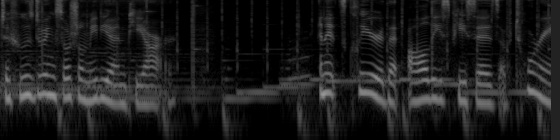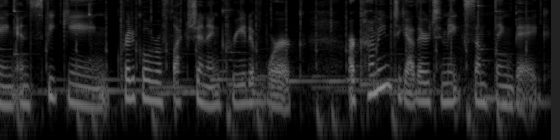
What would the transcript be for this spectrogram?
to who's doing social media and PR. And it's clear that all these pieces of touring and speaking, critical reflection, and creative work are coming together to make something big.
